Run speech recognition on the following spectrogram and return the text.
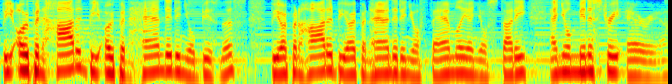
Be open hearted, be open handed in your business, be open hearted, be open handed in your family and your study and your ministry area.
